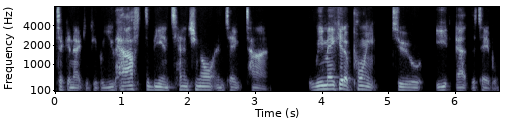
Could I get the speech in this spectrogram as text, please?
to connect with people. You have to be intentional and take time. We make it a point to eat at the table.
